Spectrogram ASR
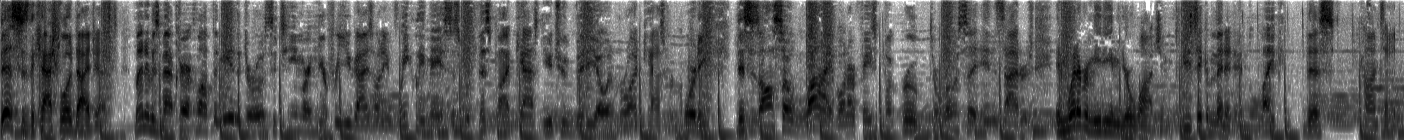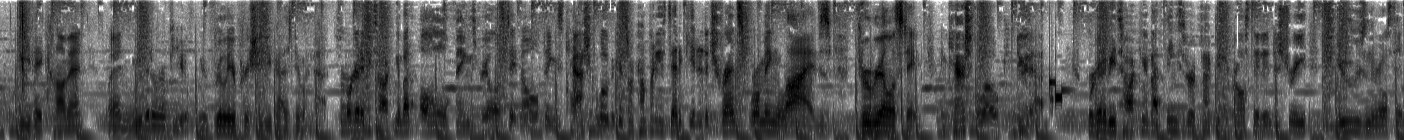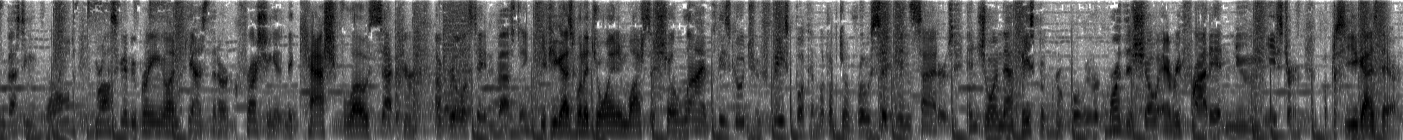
This is the Cash Flow Digest. My name is Matt Faircloth, and me and the DeRosa team are here for you guys on a weekly basis with this podcast, YouTube video, and broadcast recording. This is also live on our Facebook group, DeRosa Insiders. In whatever medium you're watching, please take a minute and like this content, leave a comment, and leave it a review. We really appreciate you guys doing that. We're going to be talking about all things real estate and all things cash flow because our company is dedicated to transforming lives through real estate, and cash flow can do that. We're going to be talking about things that are affecting the real estate industry, news in the real estate investing world. We're also going to be bringing on guests that are crushing it in the cash flow sector of real estate investing. If you guys want to join and watch the show live, please go to Facebook and look up DeRosa Insiders and join that Facebook group where we record this show every Friday at noon Eastern. Hope to see you guys there.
